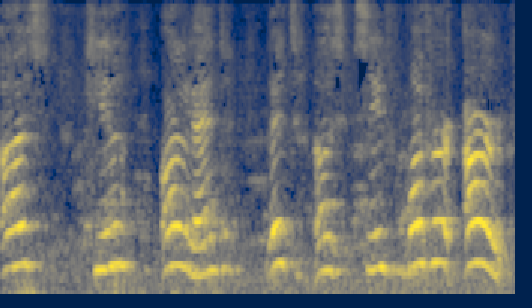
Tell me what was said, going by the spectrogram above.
us heal our land. Let us save Mother Earth.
